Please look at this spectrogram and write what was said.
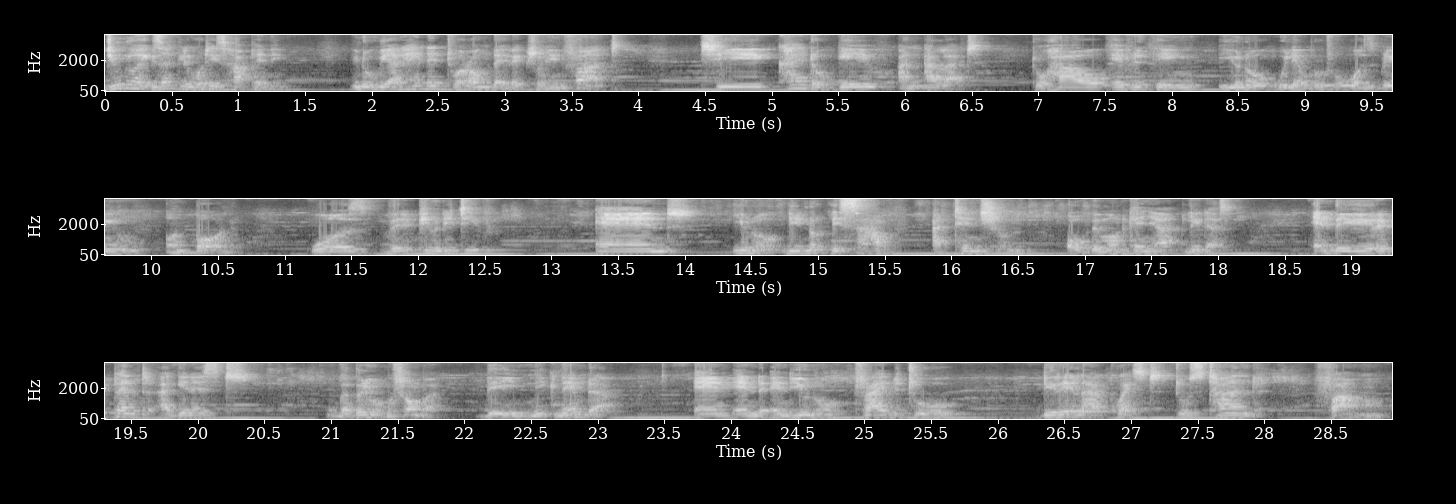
do you know exactly what is happening? You know, we are headed to a wrong direction. In fact, she kind of gave an alert to how everything, you know, William Ruto was bringing on board was very punitive and, you know, did not deserve attention of the Mount Kenya leaders. And they repelled against Gaberi Mushomba. They nicknamed her and, and, and, you know, tried to derail her quest to stand firm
